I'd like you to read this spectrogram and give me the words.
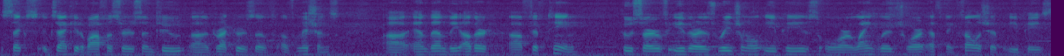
six executive officers and two uh, directors of, of missions. Uh, and then the other uh, 15 who serve either as regional EPs or language or ethnic fellowship EPs.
